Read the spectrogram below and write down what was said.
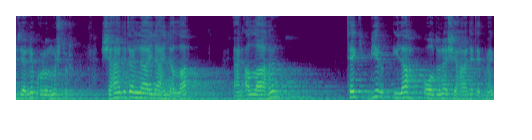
üzerine kurulmuştur. Şehadeten la ilahe illallah yani Allah'ın tek bir ilah olduğuna şehadet etmek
